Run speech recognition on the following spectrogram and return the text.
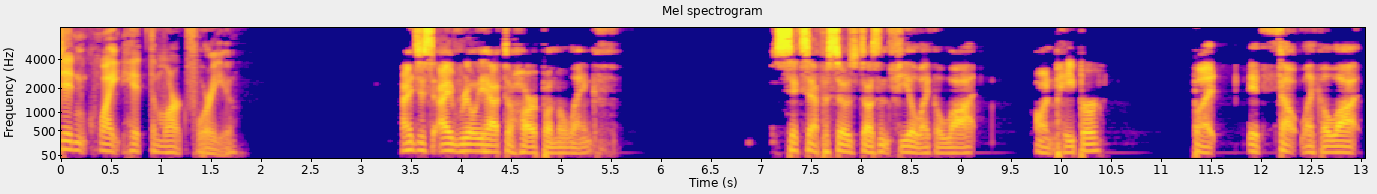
didn't quite hit the mark for you? I just I really have to harp on the length. Six episodes doesn't feel like a lot on paper, but it felt like a lot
